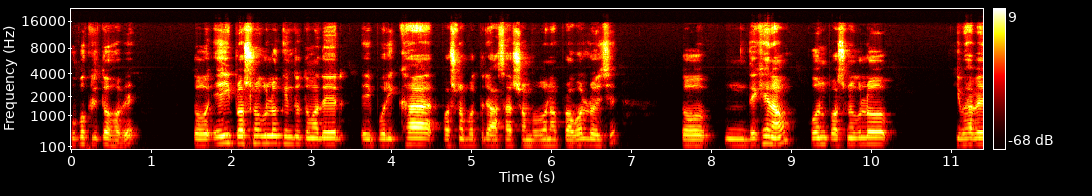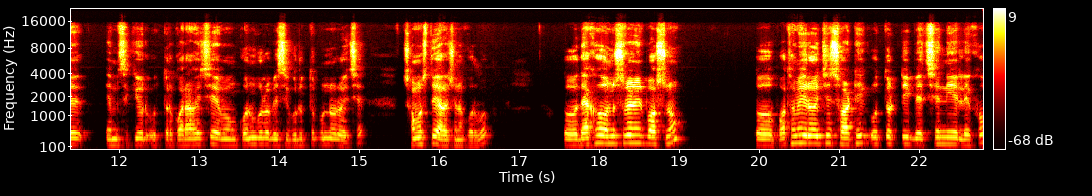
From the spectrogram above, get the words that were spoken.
উপকৃত হবে। তো এই প্রশ্নগুলো কিন্তু তোমাদের এই পরীক্ষা প্রশ্নপত্রে আসার সম্ভাবনা প্রবল রয়েছে। তো দেখে নাও কোন প্রশ্নগুলো কীভাবে এমসিকিউর উত্তর করা হয়েছে এবং কোনগুলো বেশি গুরুত্বপূর্ণ রয়েছে, সমস্তই আলোচনা করব। তো, দেখো অনুশীলনীর প্রশ্ন। তো, প্রথমেই রয়েছে সঠিক উত্তরটি বেছে নিয়ে লেখো।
